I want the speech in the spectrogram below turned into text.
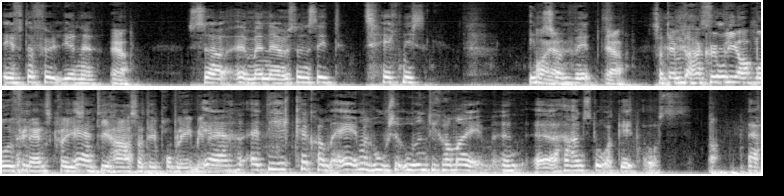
efterfølgende. Ja. Så øh, man er jo sådan set teknisk insolvent. Oh, ja. ja. Så dem, der har købt lige op mod finanskrisen, ja. Ja. de har så det problem i dag. Ja, at de ikke kan komme af med huset, uden de kommer af med, øh, har en stor gæld også. Nå. Ja.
